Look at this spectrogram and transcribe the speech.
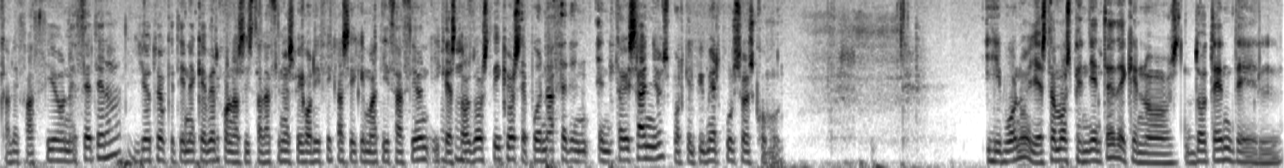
calefacción, etcétera, y otro que tiene que ver con las instalaciones frigoríficas y climatización y que estos dos ciclos se pueden hacer en, en tres años porque el primer curso es común. Y bueno, y estamos pendientes de que nos doten del-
